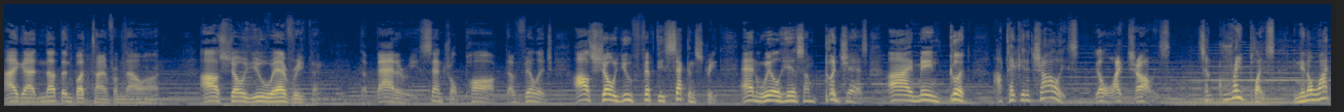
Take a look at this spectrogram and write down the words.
I got nothing but time from now on. I'll show you everything the Battery, Central Park, the Village. I'll show you 52nd Street, and we'll hear some good jazz. I mean, good. I'll take you to Charlie's. You'll like Charlie's. It's a great place. And you know what?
